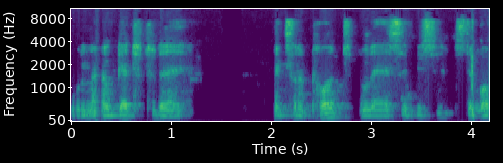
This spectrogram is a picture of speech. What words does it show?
We'll now get to the next report on the SABC. Mr.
